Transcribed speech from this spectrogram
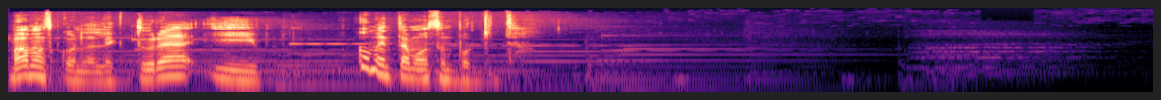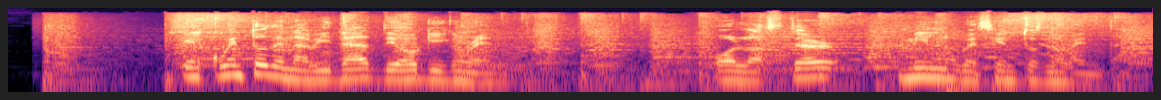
Vamos con la lectura y comentamos un poquito. El cuento de Navidad de Oggy Gren. Paul Auster, 1990.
